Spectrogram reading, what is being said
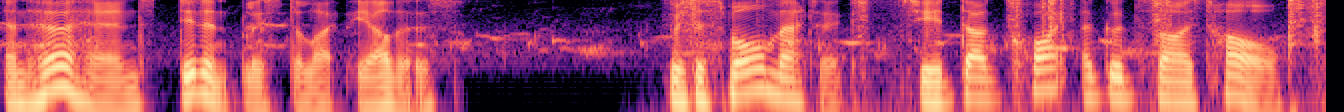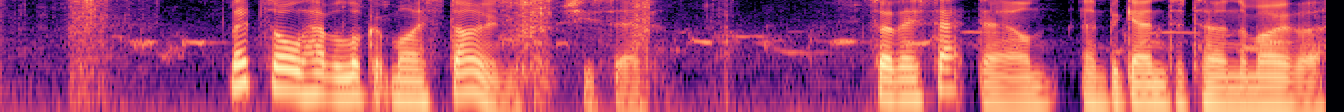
and her hands didn't blister like the others. With a small mattock, she had dug quite a good sized hole. Let's all have a look at my stones, she said. So they sat down and began to turn them over.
